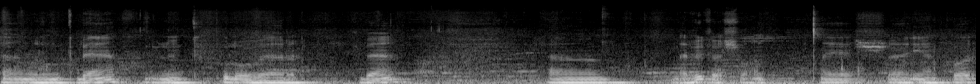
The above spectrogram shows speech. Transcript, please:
számolunk be, ülünk pulóverbe, mert hűvös van, és uh, ilyenkor,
